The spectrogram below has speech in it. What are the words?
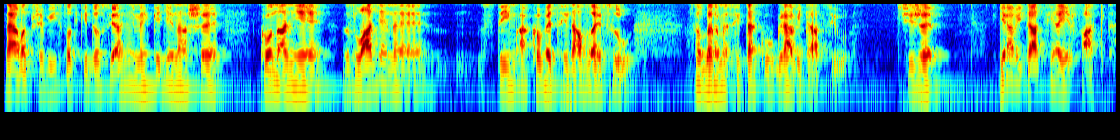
najlepšie výsledky dosiahneme, keď je naše konanie zladené s tým, ako veci naozaj sú. Zoberme si takú gravitáciu. Čiže gravitácia je fakt.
